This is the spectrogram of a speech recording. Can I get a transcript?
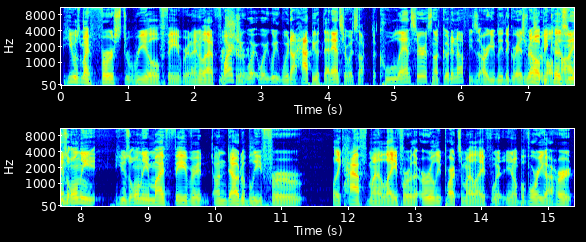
he was my first real favorite. I know that for Why sure. aren't you? Why, why, we're not happy with that answer. It's not the cool answer. It's not good enough. He's arguably the greatest no, wrestler because of all time. he was only he was only my favorite, undoubtedly for like half my life or the early parts of my life when you know before he got hurt.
